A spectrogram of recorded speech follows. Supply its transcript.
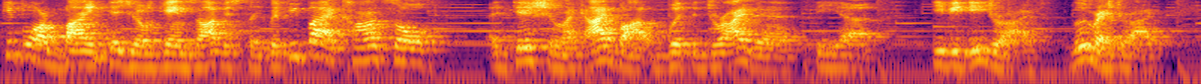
people are buying digital games, obviously, but if you buy a console edition like I bought with the drive in it, the uh, DVD drive, Blu-ray drive, I'm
